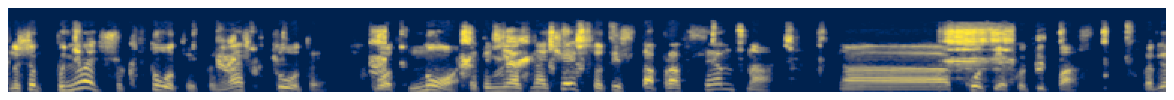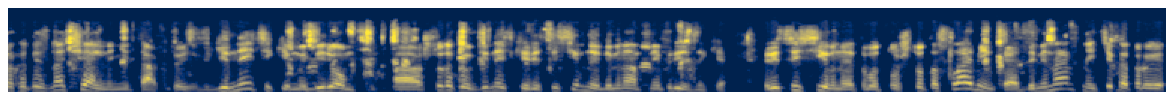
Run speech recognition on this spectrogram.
Ну, чтобы понимать еще, кто ты, понимаешь, кто ты. Вот. Но это не означает, что ты стопроцентно э, копия, копипаст. Во-первых, это изначально не так. То есть в генетике мы берем, э, что такое в генетике рецессивные и доминантные признаки. Рецессивные – это вот ну, что-то слабенькое, доминантные – те, которые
